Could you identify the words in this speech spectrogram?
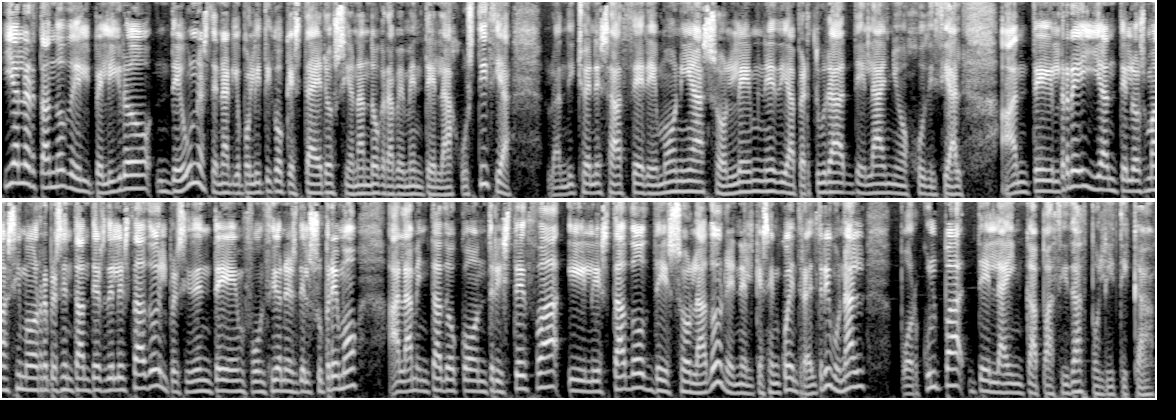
y alertando del peligro de un escenario político que está erosionando gravemente la justicia. Lo han dicho en esa ceremonia solemne de apertura del año judicial. Ante el rey y ante los máximos representantes del Estado, el presidente en funciones del Supremo ha lamentado con tristeza el estado desolador en el que se encuentra el tribunal por culpa de la incapacidad política.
